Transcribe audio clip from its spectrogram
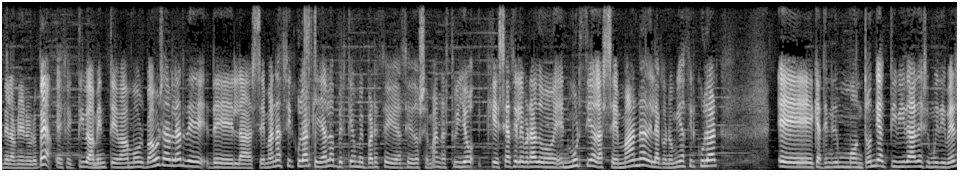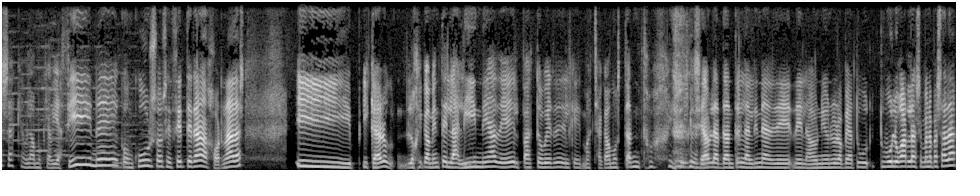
de, la Unión Europea. Efectivamente, vamos, vamos a hablar de, la Semana Circular, que ya lo advertíamos, me parece, hace dos semanas, tú y yo, que se ha celebrado en Murcia la Semana de la Economía Circular eh, que ha tenido un montón de actividades y muy diversas, que hablamos que había cine, concursos, etcétera, jornadas. Y, claro, lógicamente la línea del Pacto Verde del que machacamos tanto y del que se habla tanto en la línea de, la Unión Europea tuvo lugar la semana pasada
